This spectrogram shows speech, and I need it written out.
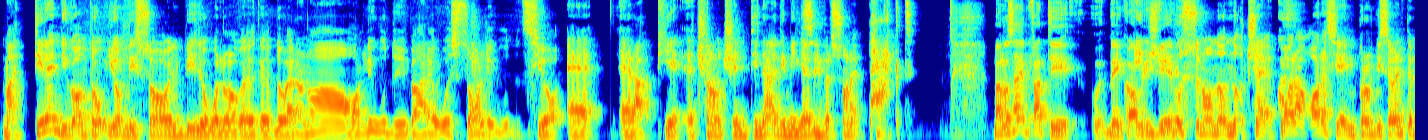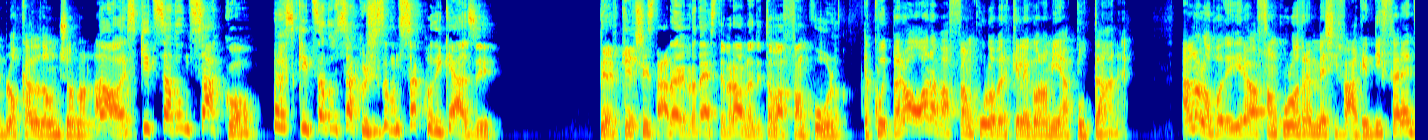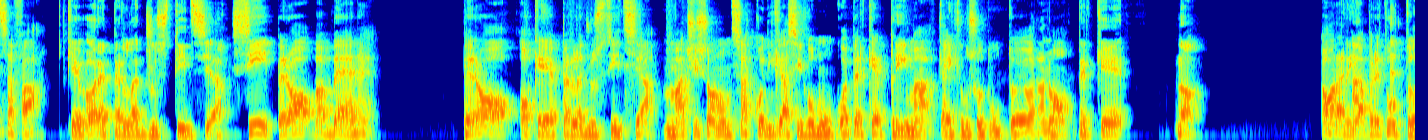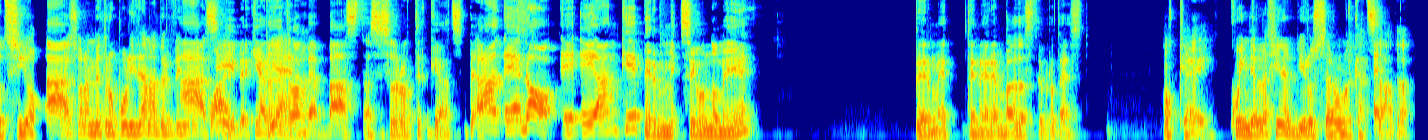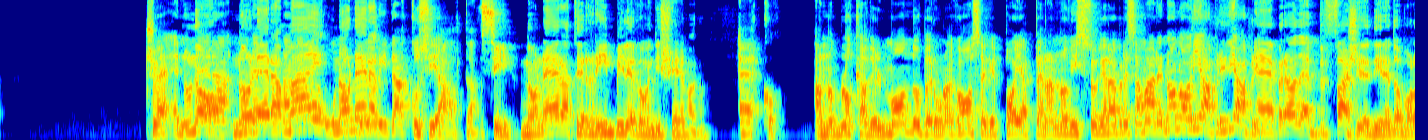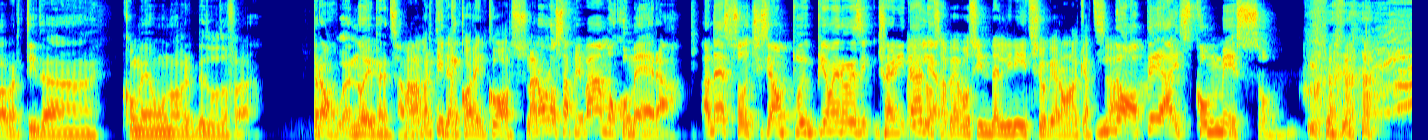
Ma ti rendi conto? Io ho visto il video, quello che- dove erano a Hollywood, mi pare, West Hollywood. Zio, è, era pie- e c'erano centinaia di migliaia Sì. di persone packed. Ma lo sai, infatti, dei E il comici. virus non, non- non- cioè, ora, ora si è improvvisamente bloccato da un giorno all'altro. No, è schizzato un sacco. È schizzato un sacco. Ci sono un sacco di casi. Perché ci stanno le proteste, però hanno detto vaffanculo. E qui- però ora vaffanculo perché l'economia è a puttane. Allora lo potevi dire vaffanculo tre mesi fa. Che differenza fa? Che ora è per la giustizia. Sì, però va bene. Però, ok, è per la giustizia, ma ci sono un sacco di casi comunque. Perché prima hai chiuso tutto e ora no? Perché. No. Ora riapre tutto, zio. Ho Ah. preso la metropolitana per venire Ah, qua. sì, è perché piena. detto, vabbè, basta. Si sono rotti il cazzo. Ah. Ah, eh, no, e, e anche per me, secondo me, per me tenere a bada queste proteste. Ok, quindi alla fine il virus era una cazzata. Eh. Cioè, non No, era, non era aveva mai- una non era- priorità così alta. Sì, non era terribile come dicevano. Ecco. Hanno bloccato il mondo per una cosa che poi appena hanno visto che era presa male, no, no, riapri, riapri. Eh, però è facile dire dopo la partita come uno avrebbe dovuto fare. Però eh, noi pensavamo... Ma la partita è ancora in corso. Ma non lo sapevamo com'era. Adesso ci siamo più o meno resi... Cioè in Ma Italia... Io lo sapevo sin dall'inizio che era una cazzata. No, te hai scommesso.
